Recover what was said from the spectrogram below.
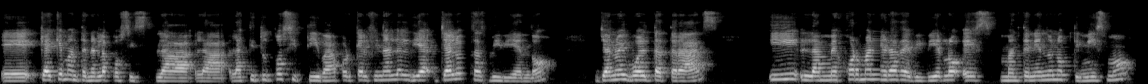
eh, que hay que mantener la, actitud positiva, porque al final del día ya lo estás viviendo, ya no hay vuelta atrás y la mejor manera de vivirlo es manteniendo un optimismo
